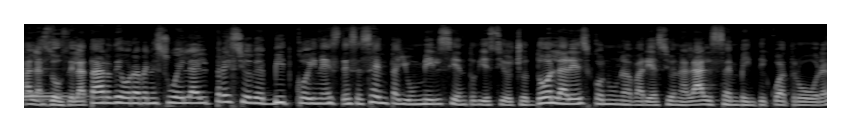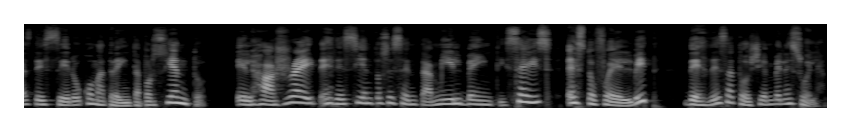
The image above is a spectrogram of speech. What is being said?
A las 2 de la tarde, hora Venezuela, el precio de Bitcoin es de 61.118 dólares, con una variación al alza en 24 horas de 0,30%. El hash rate es de 160.026. Esto fue el bit desde Satoshi en Venezuela.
